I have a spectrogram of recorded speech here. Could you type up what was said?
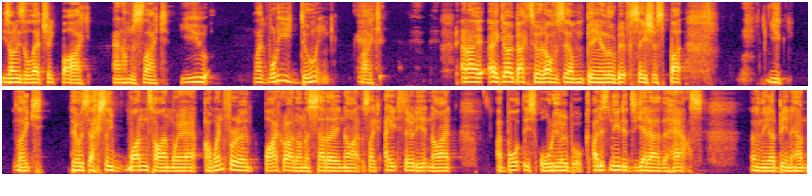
He's on his electric bike. And I'm just like, you, like, what are you doing? Like, and I, I go back to it. Obviously, I'm being a little bit facetious, but you, like, there was actually one time where I went for a bike ride on a Saturday night. It's like 8.30 at night. I bought this audiobook. I just needed to get out of the house. I don't think I'd been out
